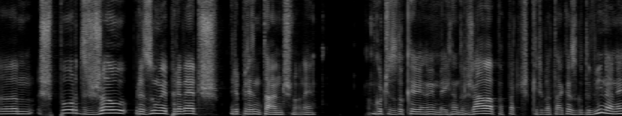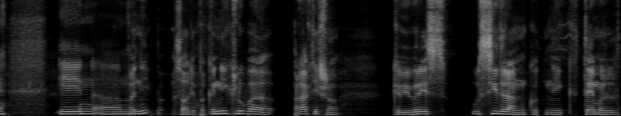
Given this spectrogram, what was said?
um, šport žal razume preveč reprezentančno. Ne. Mogoče zato, ker je vem, mehna država, pa pač ker je bila taka zgodovina. Ne? In, um, Pa ni, sorry, pa ni kluba praktično, ki bi bil res usidran kot nek temelj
